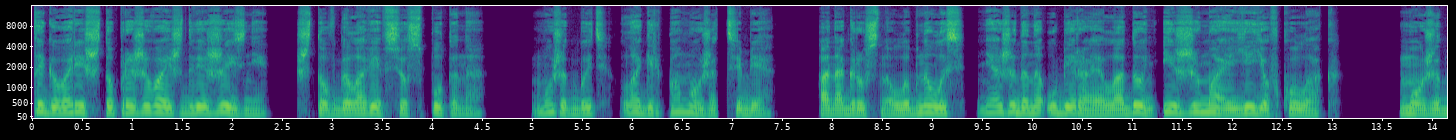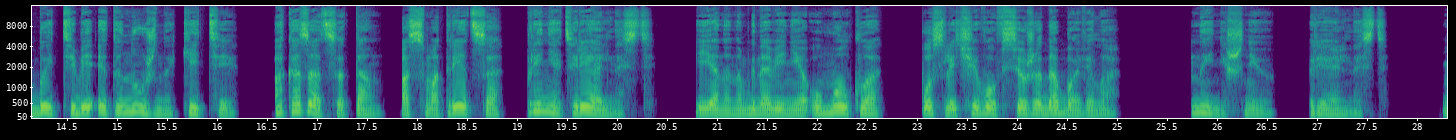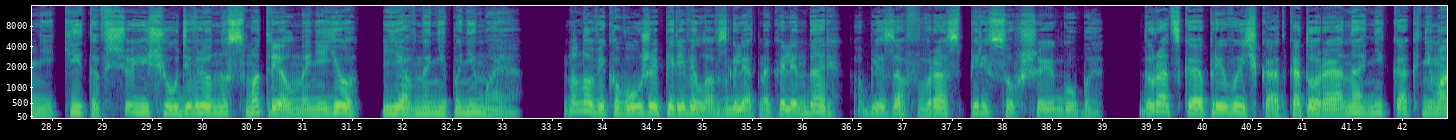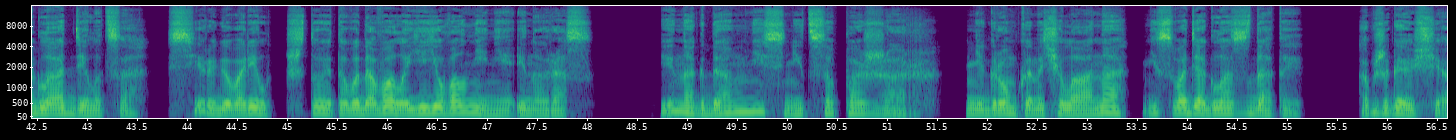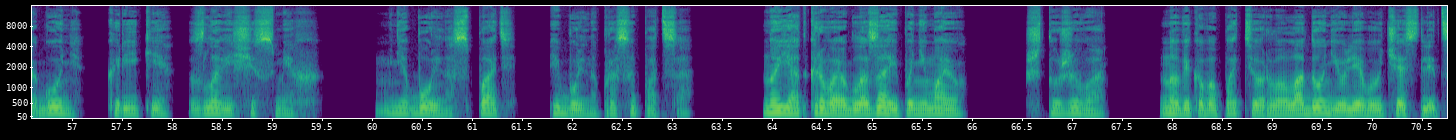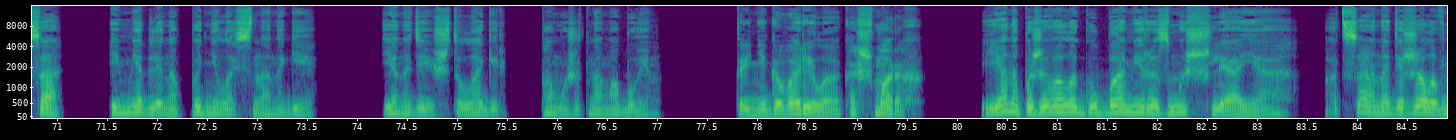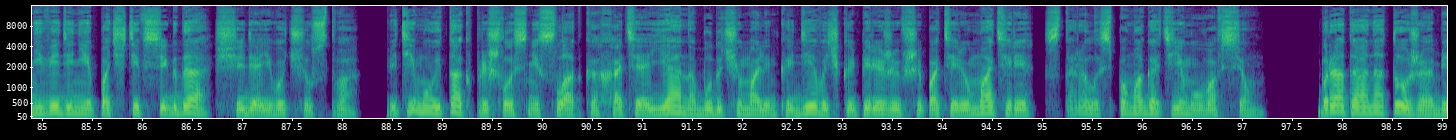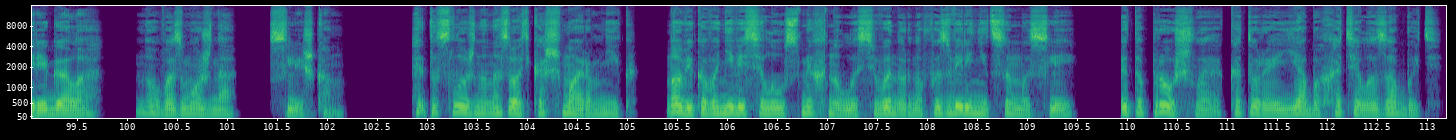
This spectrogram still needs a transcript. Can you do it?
«Ты говоришь, что проживаешь две жизни, что в голове все спутано. Может быть, лагерь поможет тебе». Она грустно улыбнулась, неожиданно убирая ладонь и сжимая ее в кулак. «Может быть, тебе это нужно, Китти, оказаться там, осмотреться принять реальность. Яна на мгновение умолкла, после чего все же добавила. Нынешнюю реальность. Никита все еще удивленно смотрел на нее, явно не понимая. Но Новикова уже перевела взгляд на календарь, облизав в раз пересохшие губы. Дурацкая привычка, от которой она никак не могла отделаться. Серый говорил, что это выдавало ее волнение иной раз. «Иногда мне снится пожар», — негромко начала она, не сводя глаз с даты. Обжигающий огонь, крики, зловещий смех. Мне больно спать и больно просыпаться. Но я открываю глаза и понимаю, что жива. Новикова потерла ладонью левую часть лица и медленно поднялась на ноги. Я надеюсь, что лагерь поможет нам обоим. «Ты не говорила о кошмарах». Яна пожевала губами, размышляя. Отца она держала в неведении почти всегда, щадя его чувства. Ведь ему и так пришлось несладко, хотя Яна, будучи маленькой девочкой, пережившей потерю матери, старалась помогать ему во всем. Брата она тоже оберегала, но, возможно, слишком. Это сложно назвать кошмаром, Ник. Новикова невесело усмехнулась, вынырнув из вереницы мыслей. Это прошлое, которое я бы хотела забыть.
